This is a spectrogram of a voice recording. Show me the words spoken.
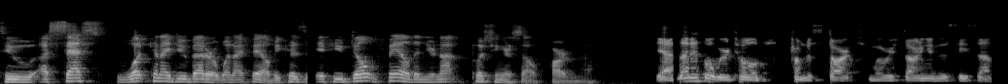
to assess what can I do better when I fail because if you don't fail then you're not pushing yourself hard enough. Yeah, that is what we are told from the start when we're starting in the CSAP.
